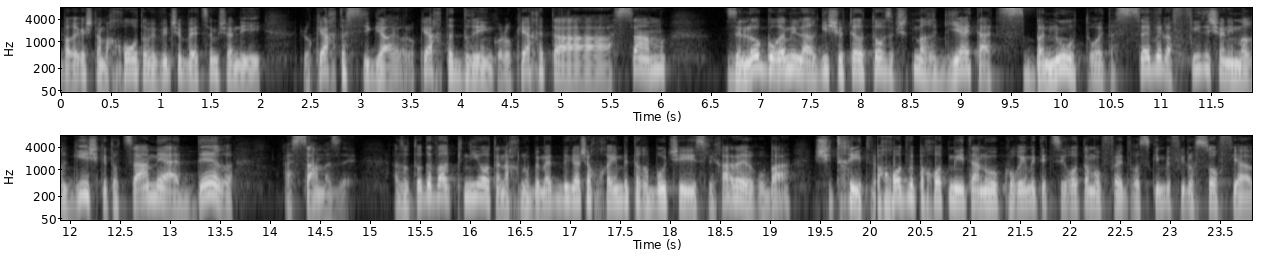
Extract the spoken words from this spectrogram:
ברגע שאתה מכור, אתה מבין שבעצם שאני לוקח את הסיגריה, או לוקח את הדרינק, או לוקח את הסם, זה לא גורם לי להרגיש יותר טוב, זה פשוט מרגיע את העצבנות או את הסבל הפיזי שאני מרגיש כתוצאה מהיעדר הסם הזה. אז אותו דבר קניות, אנחנו באמת בגלל שאנחנו חיים בתרבות שהיא, סליחה, רובה שטחית, ופחות ופחות מאיתנו קוראים את יצירות המופת ועוסקים בפילוסופיה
